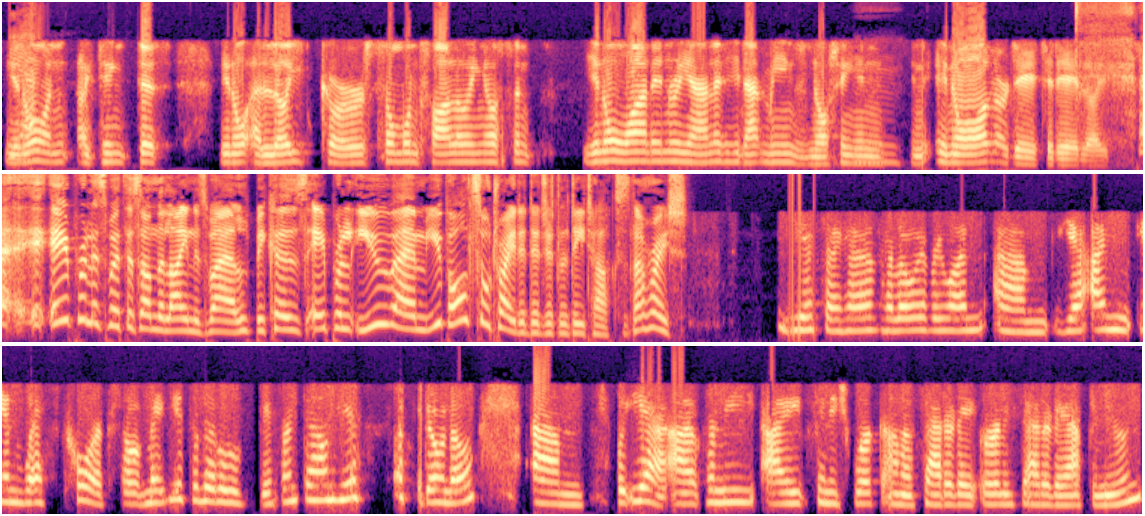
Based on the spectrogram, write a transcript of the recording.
you yeah. know, and I think that, you know, a like or someone following us and you know what? In reality, that means nothing in, mm. in, in all our day to day life. Uh, April is with us on the line as well because April, you um, you've also tried a digital detox. Is that right? Yes, I have. Hello, everyone. Um, yeah, I'm in West Cork, so maybe it's a little different down here. I don't know. Um, but yeah, uh, for me, I finish work on a Saturday, early Saturday afternoon.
